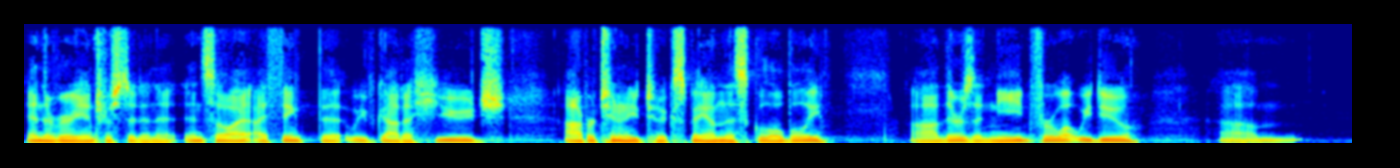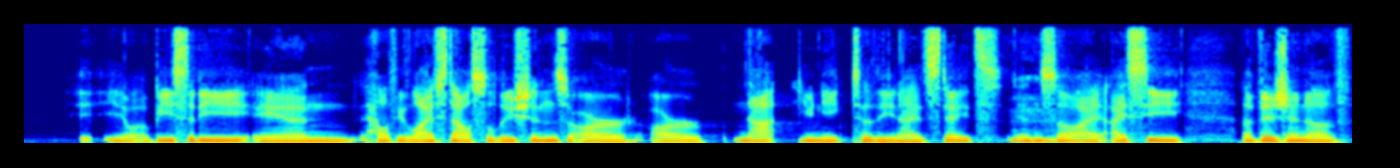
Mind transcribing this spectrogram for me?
and they're very interested in it. And so I, I think that we've got a huge opportunity to expand this globally. Uh, there's a need for what we do. Um, you know obesity and healthy lifestyle solutions are are not unique to the United States, mm-hmm. and so I, I see a vision of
